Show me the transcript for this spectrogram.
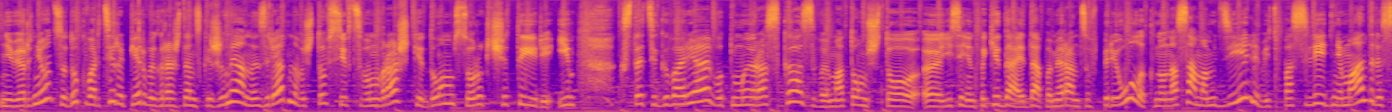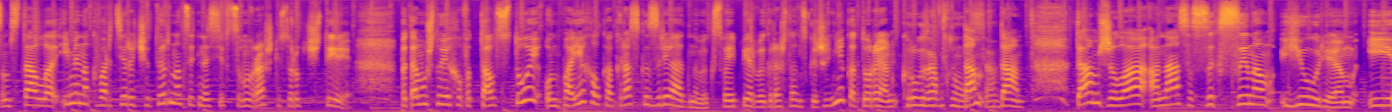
не вернется, до квартиры первой гражданки гражданской жены Анны Изрядновой, что в Сивцевом вражке, дом 44. И, кстати говоря, вот мы рассказываем о том, что э, Есенин покидает, да, Померанцев переулок, но на самом деле ведь последним адресом стала именно квартира 14 на Сивцевом вражке 44. Потому что, уехав от Толстой, он поехал как раз к Изрядновой, к своей первой гражданской жене, которая... Круг замкнулся. Там, да. Там жила она со, с их сыном Юрием. И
